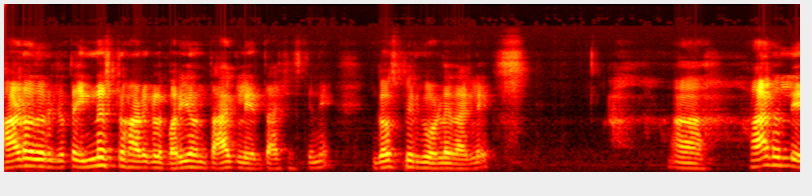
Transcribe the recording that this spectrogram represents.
ಹಾಡೋದ್ರ ಜೊತೆ ಇನ್ನಷ್ಟು ಹಾಡುಗಳು ಬರೆಯುವಂತ ಆಗಲಿ ಅಂತ ಆಶಿಸ್ತೀನಿ. ಗೌಸ್ಪೀರ್ಗೂ ಒಳ್ಳೆಯದಾಗಲಿ ಹಾಡಲ್ಲಿ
